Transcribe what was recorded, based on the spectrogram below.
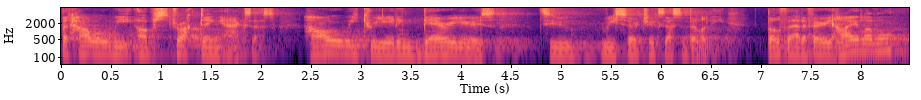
but how are we obstructing access? How are we creating barriers to research accessibility, both at a very high level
